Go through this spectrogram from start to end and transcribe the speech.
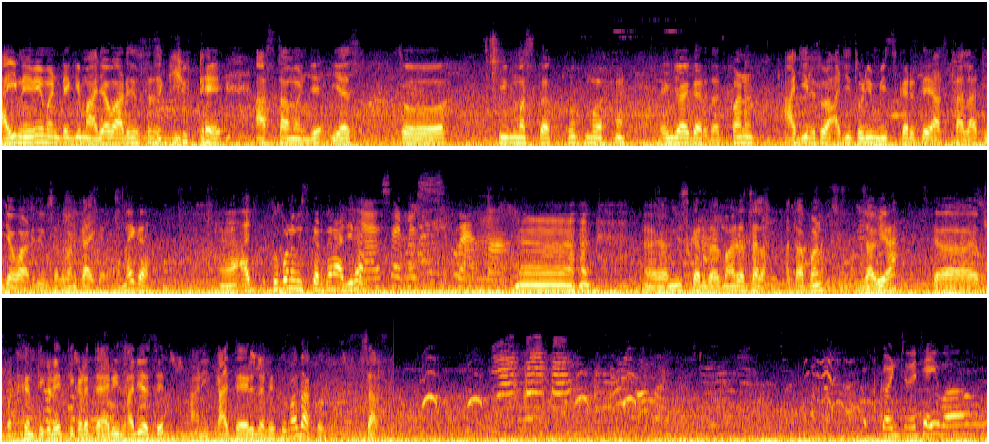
आई नेहमी म्हणते की माझ्या वाढदिवसाचं गिफ्ट आहे आस्था म्हणजे. येस सो ती मस्त खूप म एन्जॉय करतात. पण आजीला तो आजी थोडी मिस करते आस्थाला तिच्या वाढदिवसाला. पण काय करणार नाही का? आजी तू पण मिस करते ना आजीला. मिस करतात. मला चला आता आपण जाऊया. पटकन तिकडे तिकडे तयारी झाली असेल आणि काय तयारी झाली ते तुम्हाला दाखवतो. चला. Going to the table.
